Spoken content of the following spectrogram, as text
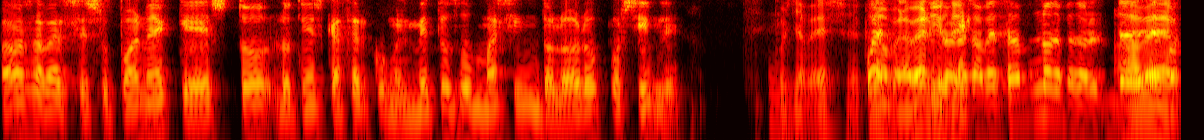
vamos a ver, se supone que esto lo tienes que hacer con el método más indoloro posible. Pues ya ves. es que Bueno, no, pero a ver, tiro te- la cabeza no debe doler- a ver,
